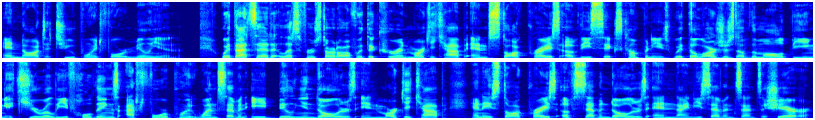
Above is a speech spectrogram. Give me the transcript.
and not 2.4 million. With that said, let's first start off with the current market cap and stock price of these six companies, with the largest of them all being Curaleaf Holdings at $4.178 billion in market cap and a stock price of $7.97 a share.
